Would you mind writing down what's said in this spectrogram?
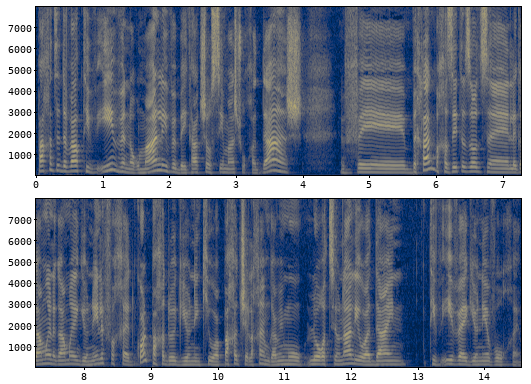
פחד זה דבר טבעי ונורמלי, ובעיקר כשעושים משהו חדש. ובכלל בחזית הזאת זה לגמרי לגמרי הגיוני לפחד. כל פחד הוא הגיוני, כי הוא הפחד שלכם, גם אם הוא לא רציונלי, הוא עדיין טבעי והגיוני עבורכם.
